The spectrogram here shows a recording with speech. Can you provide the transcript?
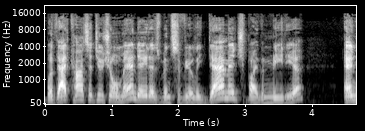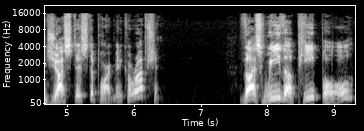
but that constitutional mandate has been severely damaged by the media and Justice Department corruption. Thus, we the people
